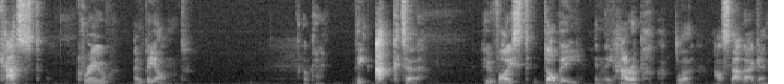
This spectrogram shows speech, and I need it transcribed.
Cast, crew, and beyond. Okay. The actor who voiced Dobby in the Harry Potter. I'll start that again.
